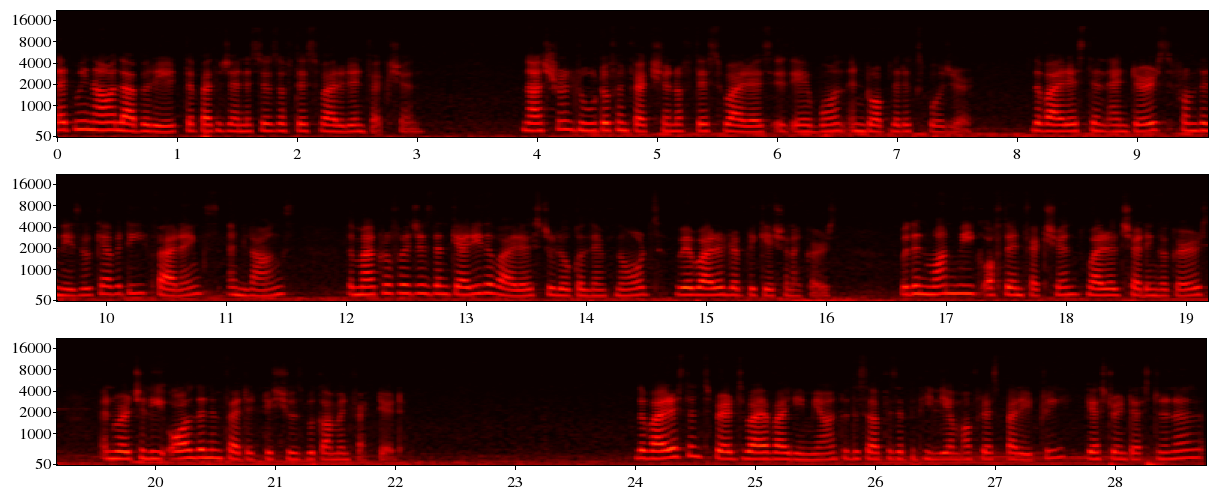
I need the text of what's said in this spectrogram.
Let me now elaborate the pathogenesis of this viral infection. Natural route of infection of this virus is airborne and droplet exposure. The virus then enters from the nasal cavity, pharynx, and lungs the macrophages then carry the virus to local lymph nodes where viral replication occurs. Within one week of the infection, viral shedding occurs and virtually all the lymphatic tissues become infected. The virus then spreads via viremia to the surface epithelium of respiratory, gastrointestinal,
